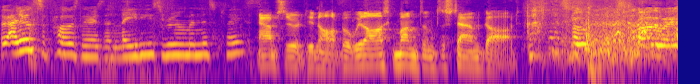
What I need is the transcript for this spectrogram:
Look, I don't suppose there is a ladies' room in this place? Absolutely not, but we'll ask Munton to stand guard. Oh, by the way,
